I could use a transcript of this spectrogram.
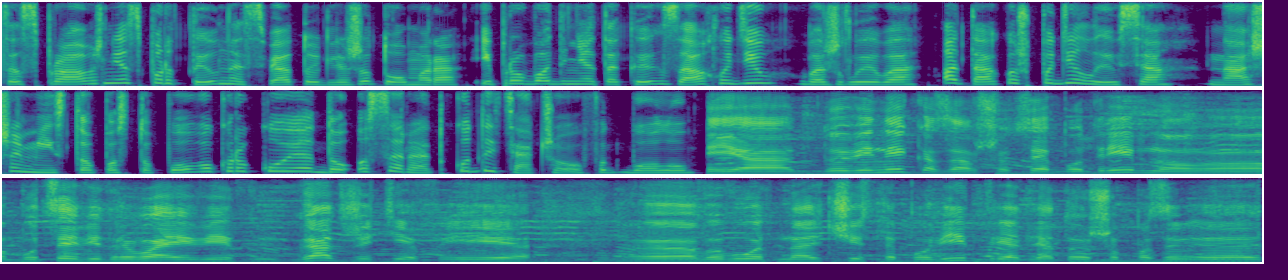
це справжнє спортивне свято для Житомира, і проведення таких заходів важливе. А також поділився. Наше місто поступово крокує до осередку дитячого футболу. Я до війни казав, що це потрібно, бо це відриває від гаджетів і е, виводить на чисте повітря для того, щоб е,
